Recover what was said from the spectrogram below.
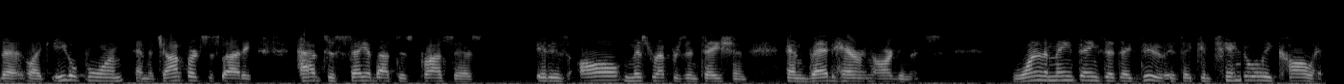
that like Eagle Forum and the John Birch Society have to say about this process, it is all misrepresentation and red herring arguments. One of the main things that they do is they continually call it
